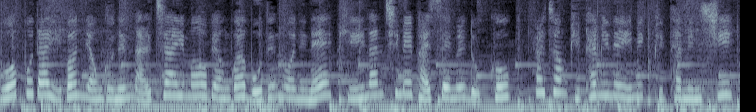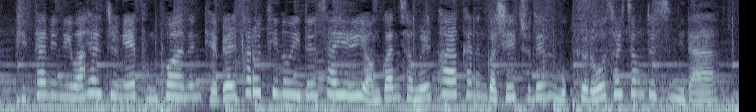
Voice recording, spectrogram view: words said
무엇보다 이번 연구는 알츠하이머병과 모든 원인의 기인한 치매 발생을 놓고 혈청 비타민 A 및 비타민 C, 비타민 E와 혈중에 분포하는 개별 카로티노이드 사이의 연관성을 파악하는 것이 주된 목표로 설정됐습니다.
